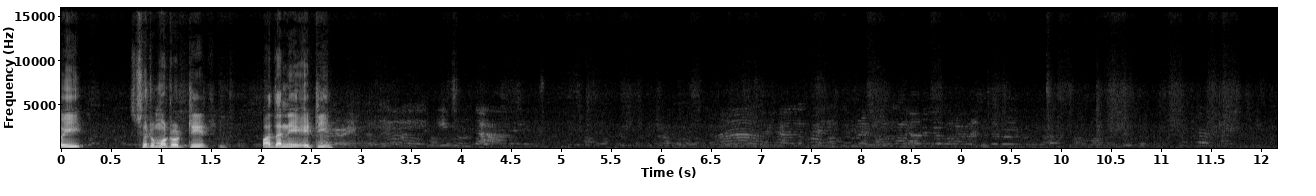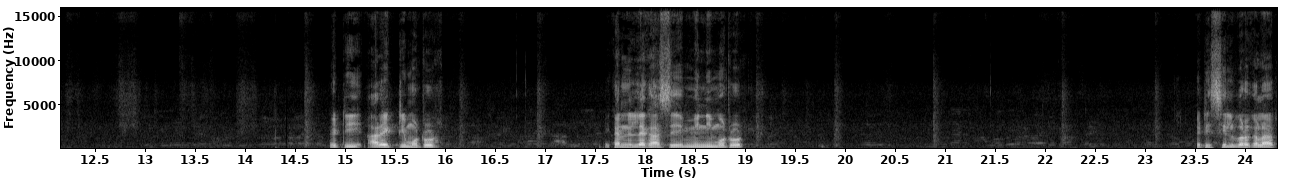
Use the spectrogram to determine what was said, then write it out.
ওই ছোট মোটরটির পাদানি এটি এটি আরেকটি মোটর। এখানে লেখা আছে মিনি মোটর। এটি সিলভার কালার।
